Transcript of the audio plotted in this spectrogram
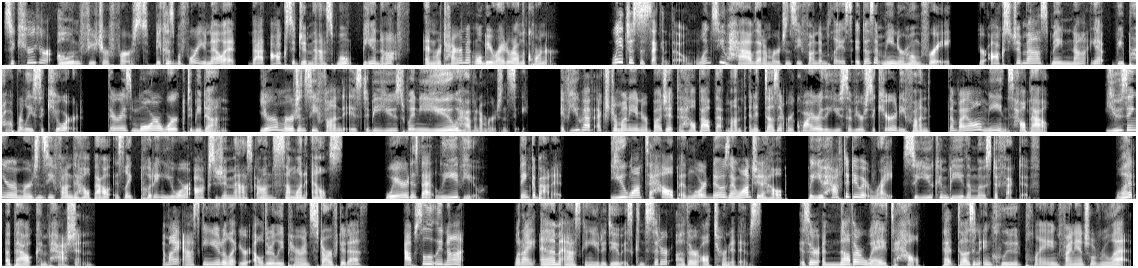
Secure your own future first because before you know it, that oxygen mask won't be enough and retirement will be right around the corner. Wait just a second though. Once you have that emergency fund in place, it doesn't mean you're home free. Your oxygen mask may not yet be properly secured. There is more work to be done. Your emergency fund is to be used when you have an emergency. If you have extra money in your budget to help out that month and it doesn't require the use of your security fund, then by all means, help out. Using your emergency fund to help out is like putting your oxygen mask on someone else. Where does that leave you? Think about it. You want to help, and Lord knows I want you to help, but you have to do it right so you can be the most effective. What about compassion? Am I asking you to let your elderly parents starve to death? Absolutely not. What I am asking you to do is consider other alternatives. Is there another way to help that doesn't include playing financial roulette?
